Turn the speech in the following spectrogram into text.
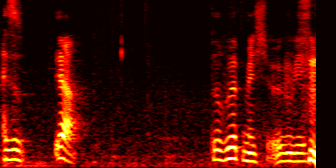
also ja, berührt mich irgendwie.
